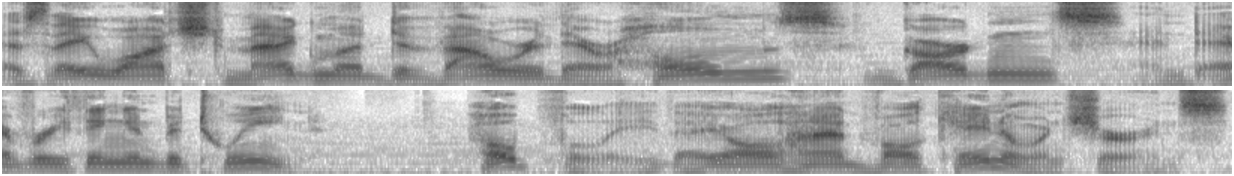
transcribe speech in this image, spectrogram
as they watched magma devour their homes, gardens, and everything in between. Hopefully, they all had volcano insurance.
